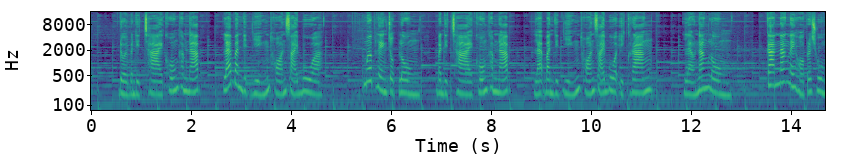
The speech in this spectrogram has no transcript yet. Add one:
พ โดยบัณฑิตชายโค้งคำนับ และบัณฑิตหญิงถอนสายบัว เมื่อเพลงจบลง บัณฑิตชายโค้งคำนับ และบัณฑิตหญิงถอนสายบัวอีกครั้ง แล้วนั่งลง การนั่งในหอประชุม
